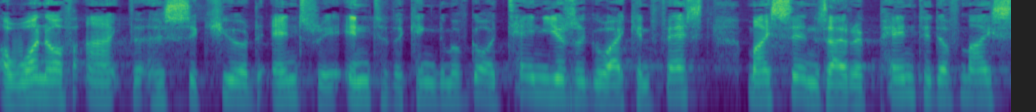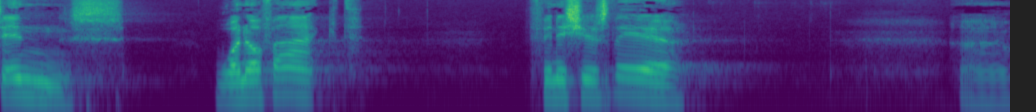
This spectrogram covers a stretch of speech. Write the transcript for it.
a one off act that has secured entry into the kingdom of God. Ten years ago, I confessed my sins, I repented of my sins. One off act. Finishes there. Uh,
